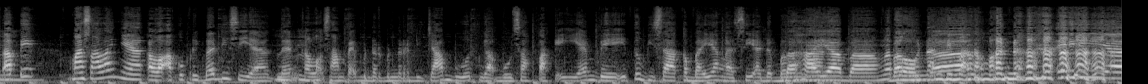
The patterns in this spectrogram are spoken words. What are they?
Tapi masalahnya kalau aku pribadi sih ya Glenn kalau sampai bener-bener dicabut nggak usah pakai IMB itu bisa kebayang nggak sih ada bangunan Bahaya banget bangunan di mana-mana iya.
